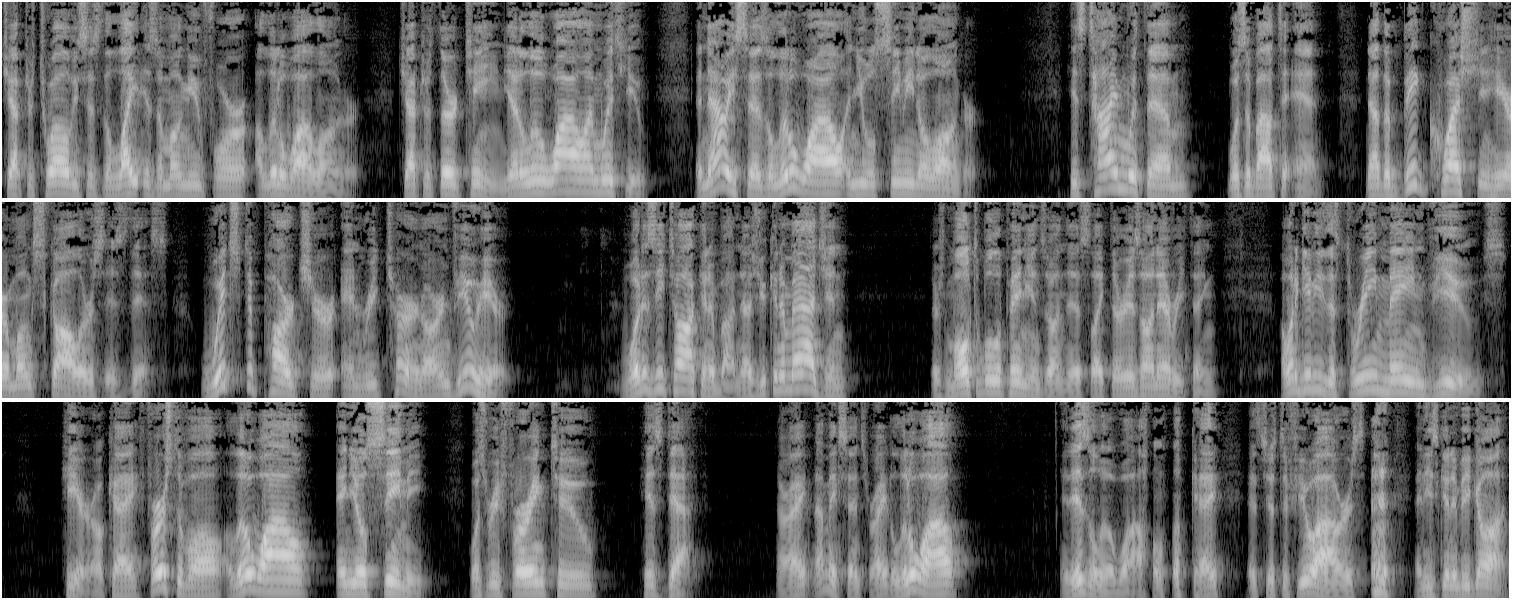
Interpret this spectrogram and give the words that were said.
Chapter 12, he says, The light is among you for a little while longer. Chapter 13, Yet a little while I'm with you. And now he says, A little while, and you will see me no longer. His time with them was about to end. Now, the big question here among scholars is this Which departure and return are in view here? What is he talking about? Now, as you can imagine, there's multiple opinions on this, like there is on everything. I want to give you the three main views here, okay? First of all, a little while and you'll see me was referring to his death. All right? That makes sense, right? A little while. It is a little while, okay? It's just a few hours, and he's going to be gone.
